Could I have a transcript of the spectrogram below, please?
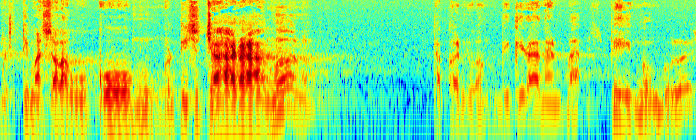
ngerti masalah hukum, ngerti sejarah, ngono. Takkan uang pikirangan Pak, bingung gulos.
